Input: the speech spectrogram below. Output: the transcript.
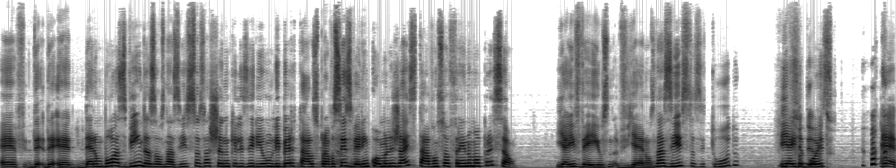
é, de- de- é, deram boas-vindas aos nazistas, achando que eles iriam libertá-los, para vocês verem como eles já estavam sofrendo uma opressão. E aí veio, vieram os nazistas e tudo. E aí depois é,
